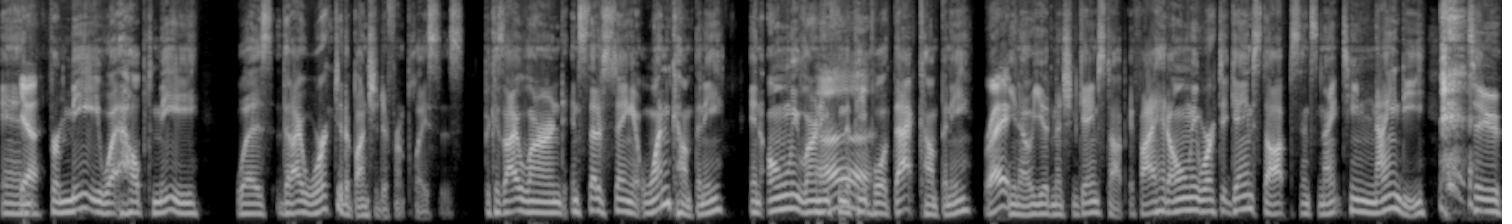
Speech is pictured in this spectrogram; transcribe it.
And Yeah. for me, what helped me was that I worked at a bunch of different places because I learned instead of staying at one company and only learning from the Ah. people at that company, Right. you know, you had mentioned GameStop. If I had only worked at GameStop since 1990 to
